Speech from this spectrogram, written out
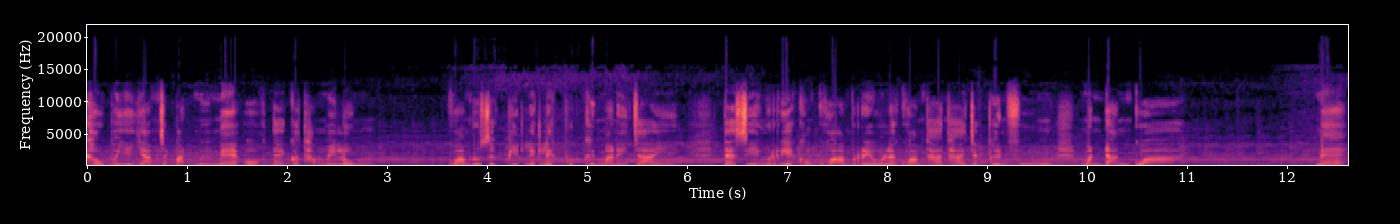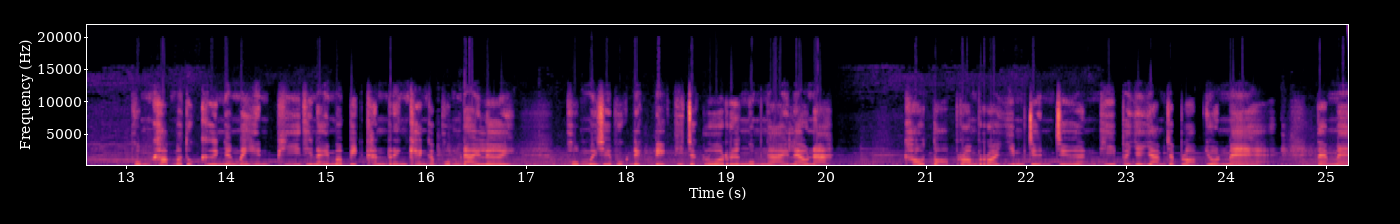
เขาพยายามจะปัดมือแม่ออกแต่ก็ทำไม่ลง ความรู้สึกผิดเล็กๆ ผุดขึ้นมาในใจ แต่เสียงเรียกของความเร็วและความท้าทายจากเพื่อนฝูงมันดังกว่า แม่ ผมขับมาทุกคืนยังไม่เห็นผีที่ไหนมาบิดคันเร่งแข่งกับผมได้เลย ผมไม่ใช่พวกเด็กๆ ที่จะกลัวเรื่องงมงายแล้วนะเขาตอบพร้อมรอยยิ้มเจือนๆที่พยายามจะปลอบโยนแม่ แต่แม่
